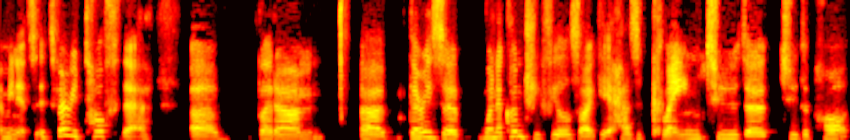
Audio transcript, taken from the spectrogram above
I mean, it's it's very tough there. Uh, but um, uh, there is a when a country feels like it has a claim to the to the part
